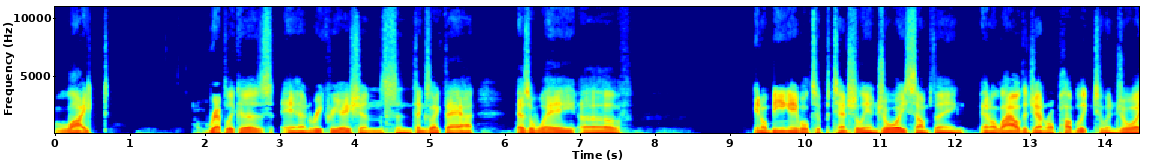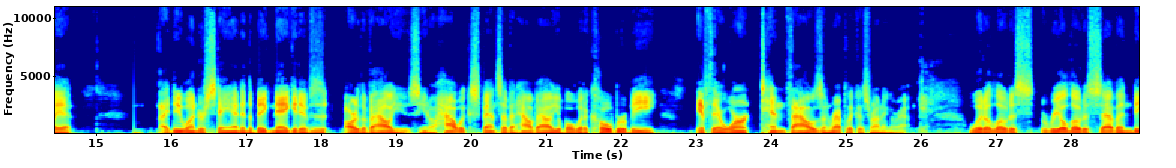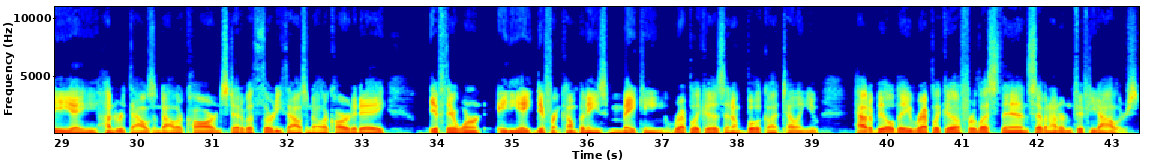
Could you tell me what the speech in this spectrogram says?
liked replicas and recreations and things like that as a way of you know being able to potentially enjoy something and allow the general public to enjoy it I do understand, and the big negatives are the values. You know, how expensive and how valuable would a Cobra be if there weren't 10,000 replicas running around? Would a Lotus, real Lotus 7 be a $100,000 car instead of a $30,000 car today if there weren't 88 different companies making replicas and a book telling you how to build a replica for less than $750?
